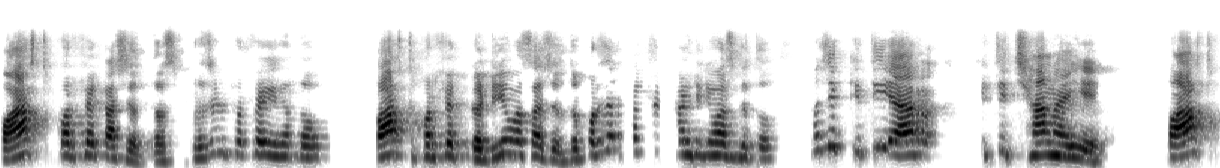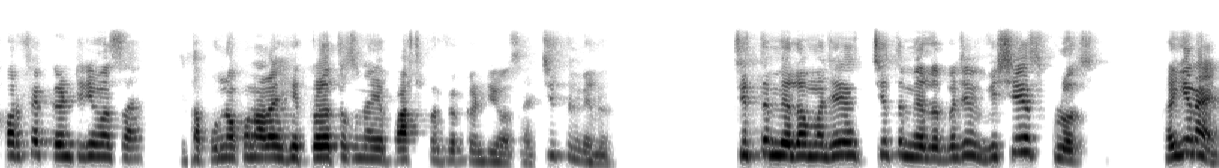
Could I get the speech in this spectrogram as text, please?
पास्ट परफेक्ट असेल तर प्रेझेंट परफेक्ट घेतो. पास्ट परफेक्ट कंटिन्युअस असेल तर प्रेझेंट परफेक्ट कंटिन्युअस घेतो. म्हणजे किती यार किती छान आहे हे. पास्ट परफेक्ट कंटिन्युअस आहे. आता पुन्हा कोणाला हे कळतच नाही पास्ट परफेक्ट कंटिन्युअस आहे. चित्त मेलं. चित्त मेलं म्हणजे चित्त मेलं म्हणजे विशेष क्लोज है की नाही?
